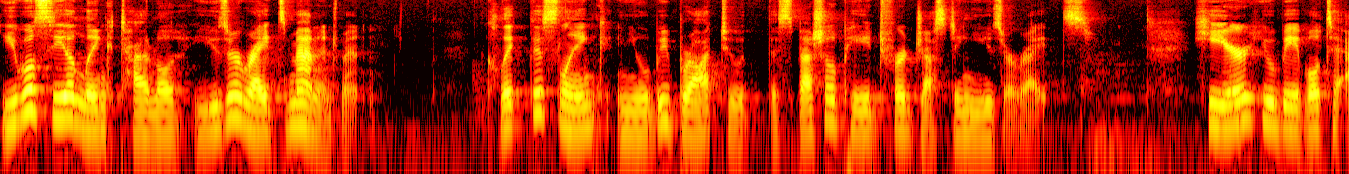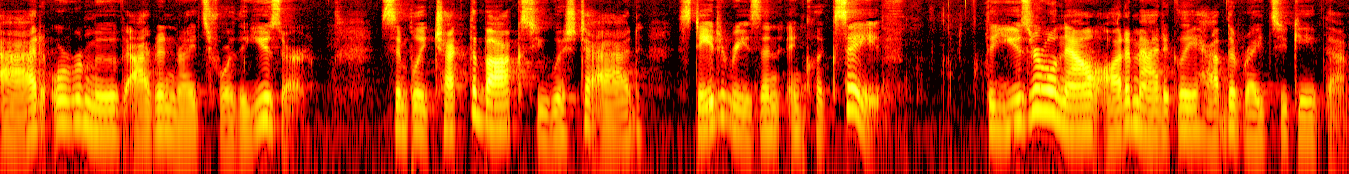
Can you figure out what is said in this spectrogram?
You will see a link titled User Rights Management. Click this link and you will be brought to the special page for adjusting user rights. Here, you'll be able to add or remove admin rights for the user. Simply check the box you wish to add, state a reason, and click Save. The user will now automatically have the rights you gave them.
